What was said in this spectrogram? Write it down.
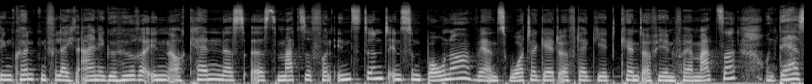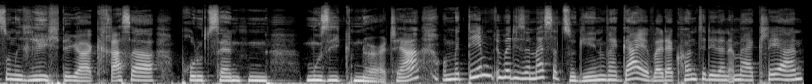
den könnten vielleicht einige HörerInnen auch kennen. Das ist Matze von Instant, Instant Boner. Wer ins Watergate öfter geht, kennt auf jeden Fall Matze. Und der ist so ein richtiger, krasser Produzenten, Musik-Nerd, ja. Und mit dem über diese Messe zu gehen, war geil, weil der konnte dir dann immer erklären,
